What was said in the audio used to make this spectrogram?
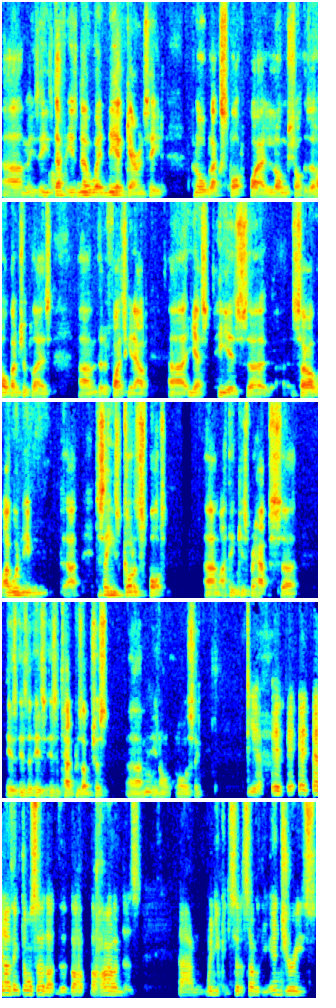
Um, he's, he's definitely he's nowhere near guaranteed an All Black spot by a long shot. There's a whole bunch of players um, that are fighting it out. Uh, yes, he is. Uh, so I, I, wouldn't even uh, to say he's got a spot. Um, I think is perhaps uh, is, is is is a tad presumptuous. Um, mm. In all honesty. Yeah, and, and, and I think also the the, the Highlanders, um, when you consider some of the injuries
